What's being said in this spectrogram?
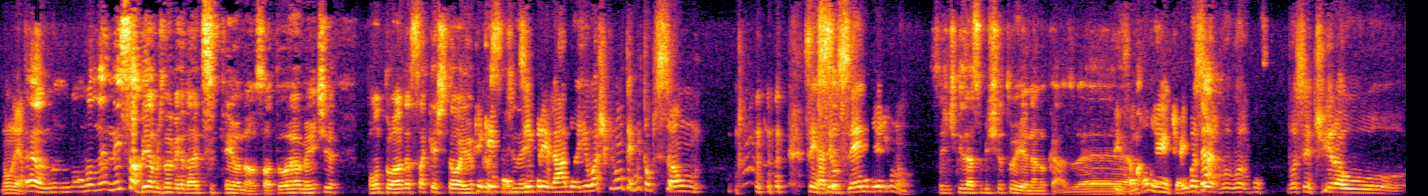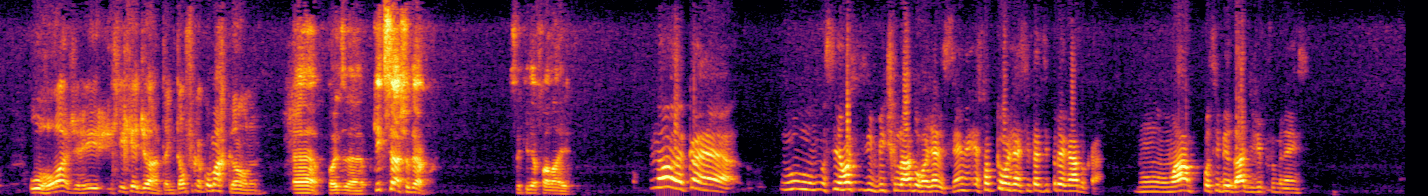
Não lembro. É, não, não, nem sabemos, na verdade, se tem ou não. Só estou realmente pontuando essa questão aí. Porque quem está desempregado aí, eu acho que não tem muita opção sem é, ser o Ceni mesmo, não. Se a gente quiser substituir, né, no caso. É... Exatamente. Aí você, você tira o, o Roger e o que, que adianta? Então fica com o Marcão, né? É, pois é. O que, que você acha, Deco? Você queria falar aí? Não, é, é um, esse negócio de ventilar do Rogério Senna é só porque o Rogério Senna está desempregado, cara. Não, não, há possibilidade de ir pro Fluminense.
